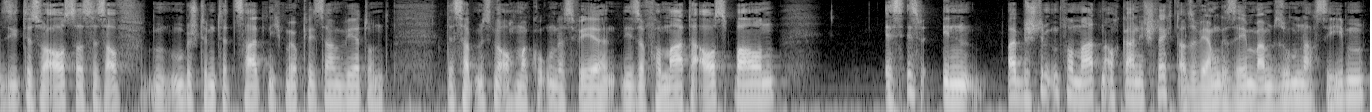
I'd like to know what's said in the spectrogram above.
sieht es so aus, dass es auf unbestimmte Zeit nicht möglich sein wird. Und deshalb müssen wir auch mal gucken, dass wir diese Formate ausbauen. Es ist in, bei bestimmten Formaten auch gar nicht schlecht. Also wir haben gesehen, beim Zoom nach sieben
